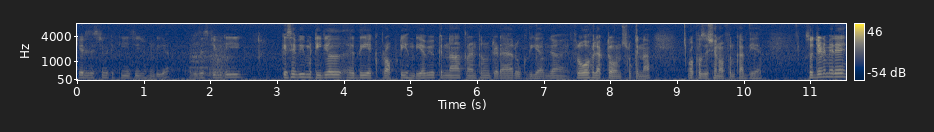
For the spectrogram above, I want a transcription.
ਕਿ ਰੈਜ਼ਿਸਟਿਵਿਟੀ ਕੀ ਚੀਜ਼ ਹੁੰਦੀ ਹੈ। ਰੈਜ਼ਿਸਟਿਵਿਟੀ ਕਿਸੇ ਵੀ ਮਟੀਰੀਅਲ ਦੀ ਇੱਕ ਪ੍ਰੋਪਰਟੀ ਹੁੰਦੀ ਹੈ ਵੀ ਉਹ ਕਿੰਨਾ ਕਰੰਟ ਨੂੰ ਜਿਹੜਾ ਹੈ ਰੋਕਦੀ ਹੈ ਜਾਂ ਫਲੋ ਆਫ ਇਲੈਕਟ੍ਰੋਨਸ ਨੂੰ ਕਿੰਨਾ ਆਪੋਜੀਸ਼ਨ ਆਫਨ ਕਰਦੀ ਹੈ। ਸੋ ਜਿਹੜੇ ਮੇਰੇ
